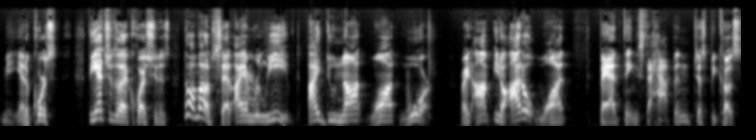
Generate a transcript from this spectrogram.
me? And of course, the answer to that question is no, I'm not upset. I am relieved. I do not want war, right? I'm, you know, I don't want bad things to happen just because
